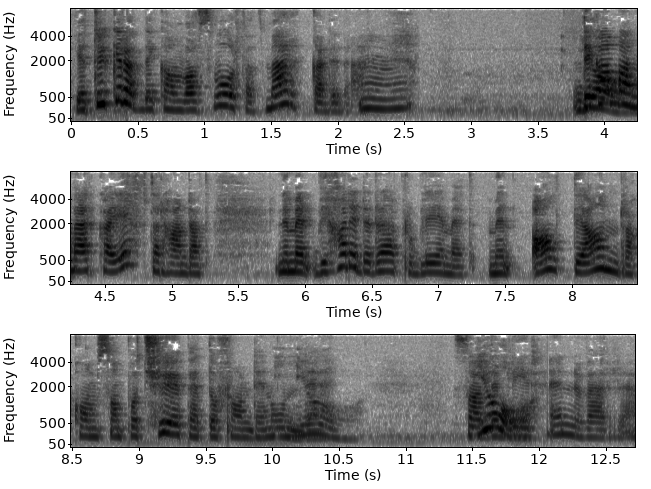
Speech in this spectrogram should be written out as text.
Jag tycker att det kan vara svårt att märka det där. Det Ja. kan man märka i efterhand att nej men, vi hade det där problemet men allt det andra kom som på köpet då från den onde. Ja. Så att Ja. det blir ännu värre.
